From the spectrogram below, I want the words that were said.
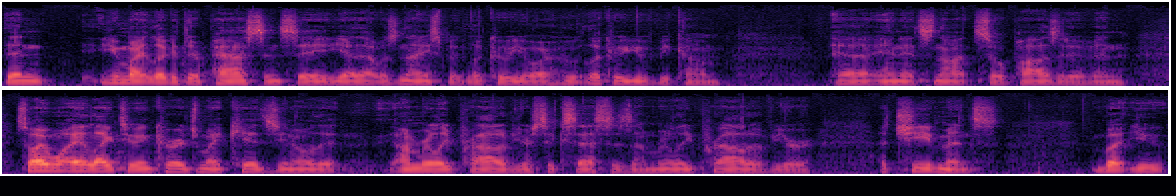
then you might look at their past and say, "Yeah, that was nice, but look who you are. Who, look who you've become," uh, and it's not so positive. And so I, I like to encourage my kids, you know, that I'm really proud of your successes. I'm really proud of your achievements, but you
